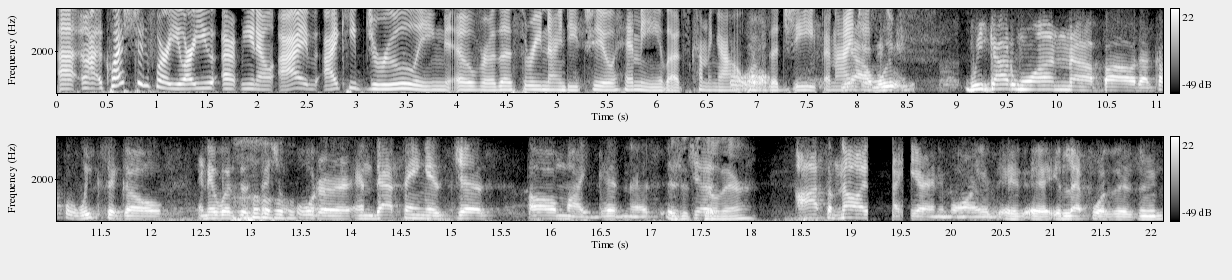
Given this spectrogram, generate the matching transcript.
Uh, a question for you: Are you, uh, you know, I I keep drooling over the 392 Hemi that's coming out of the Jeep, and I just we, we got one about a couple weeks ago, and it was a special order, and that thing is just, oh my goodness. It's Is it still there? Awesome. No, it's not here anymore. It, it, it left with its new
